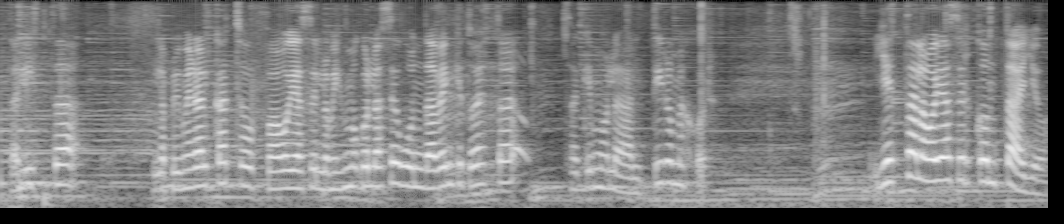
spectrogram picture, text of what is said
Está lista la primera alcachofa. Voy a hacer lo mismo con la segunda. Ven que toda esta saquémosla al tiro mejor. Y esta la voy a hacer con tallo.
